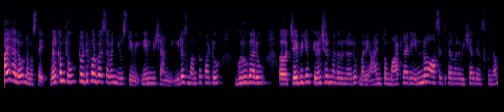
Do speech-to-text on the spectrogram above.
హాయ్ హలో నమస్తే. Welcome to twenty four by seven news TV. నేను మీ షాన్వి. ఈరోజు మనతో పాటు గురువు గారు చేబియ్యం కిరణ్ శర్మ గారు ఉన్నారు. మరి ఆయనతో మాట్లాడి ఎన్నో ఆసక్తికరమైన విషయాలు తెలుసుకుందాం.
